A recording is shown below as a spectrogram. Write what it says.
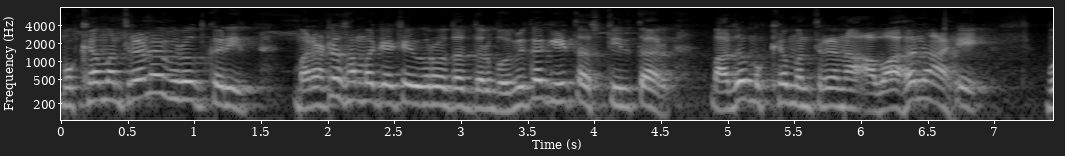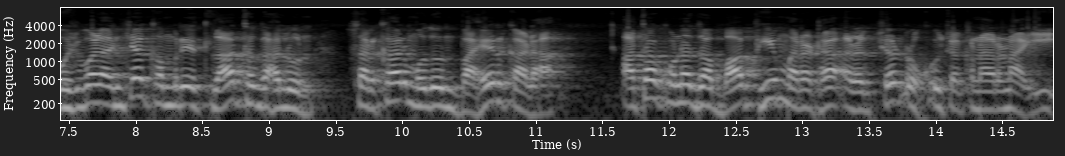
मुख्यमंत्र्यांना विरोध करीत मराठा समाजाच्या विरोधात जर भूमिका घेत असतील तर माझं मुख्यमंत्र्यांना आवाहन आहे. भुजबळांच्या कमरेत लाथ घालून सरकारमधून बाहेर काढा. आता कोणाचा बापही मराठा आरक्षण रोखू शकणार नाही.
